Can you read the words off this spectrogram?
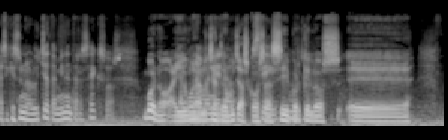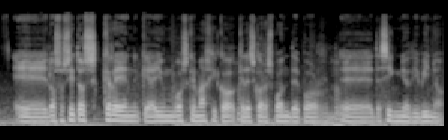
Así que es una lucha también entre sexos. Bueno, hay una lucha entre muchas cosas, sí. sí, porque los eh, eh, los ositos creen que hay un bosque mágico que les corresponde por eh, designio divino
